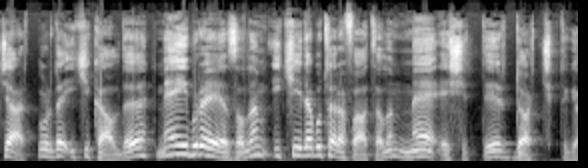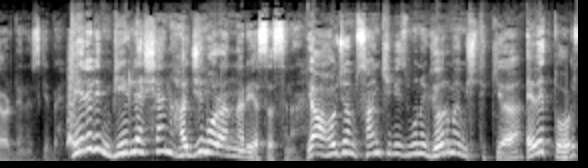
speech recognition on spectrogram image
cart. Burada 2 kaldı. m'yi buraya yazalım. 2'yi de bu tarafa atalım. m eşittir 4 çıktı gördüğünüz gibi. Gelelim birleşen hacim oranları yasasına. Ya hocam sanki biz bunu görmemiştik ya. Evet doğru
